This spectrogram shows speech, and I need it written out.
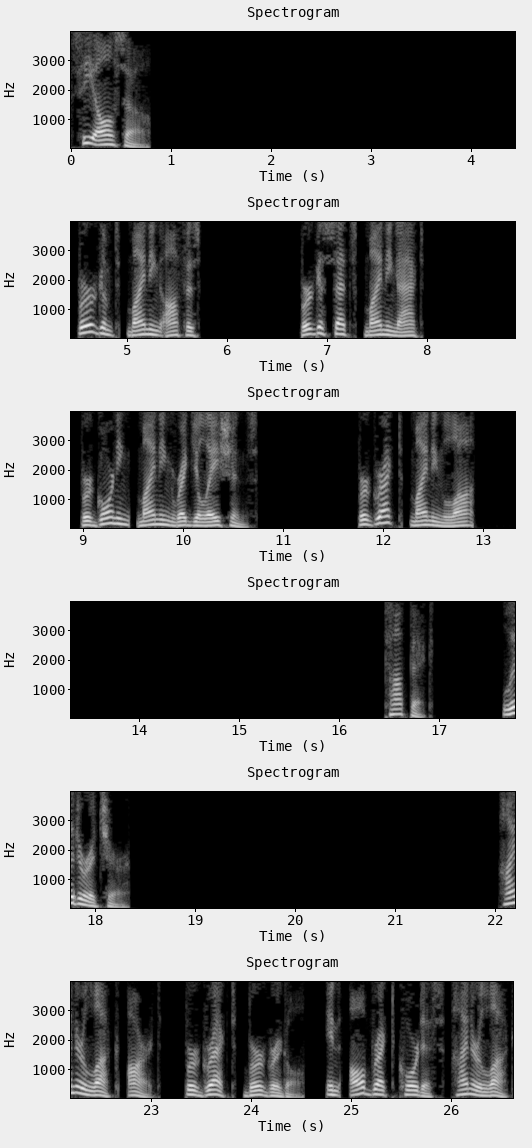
See also. Bergamt – Mining Office. Berggesetz – Mining Act. Bergordnung – Mining Regulations. Bergrecht – Mining Law Literature Heiner Lück, Art. Bergrecht, Bergregal. In, Albrecht Cordes, Heiner Lück,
